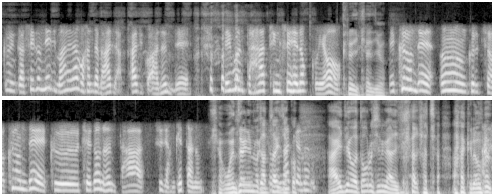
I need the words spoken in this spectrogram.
그러니까 세금 내지 말라고 한다면 아직, 아직도 아는데, 세금은 다 징수해놓고요. 그러니까요. 네, 그런데, 음, 그렇죠. 그런데 그 제도는 다 쓰지 않겠다는. 야, 원장님도 그 갑자기 자꾸 아이디어가 떠오르시는 거 아닙니까? 가짜. 아, 그러면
